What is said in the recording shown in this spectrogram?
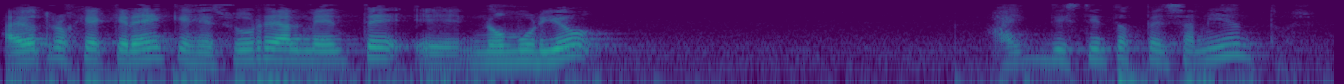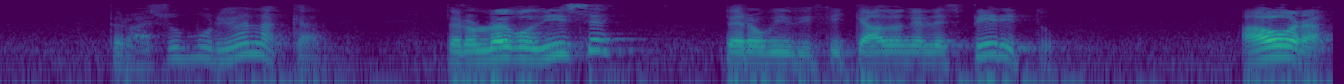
Hay otros que creen que Jesús realmente eh, no murió. Hay distintos pensamientos, pero Jesús murió en la carne. Pero luego dice, pero vivificado en el Espíritu. Ahora,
